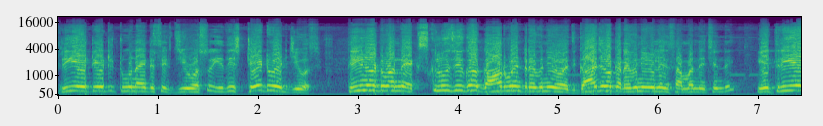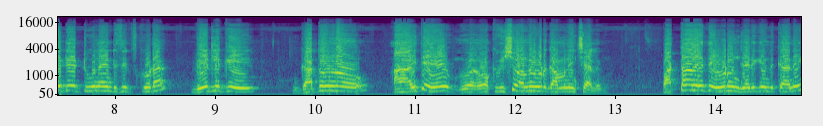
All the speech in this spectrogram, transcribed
Three eighty eight two ninety six GOs ఇది state wide GOs three nought one ఎక్స్క్లూజివ్గా government revenue Gajuwaka revenue village సంబంధించింది. ఈ three eighty eight two ninety six కూడా వీటికి గతంలో అయితే ఒక విషయం అందరూ కూడా గమనించాలి. పట్టాలు అయితే ఇవ్వడం జరిగింది కానీ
